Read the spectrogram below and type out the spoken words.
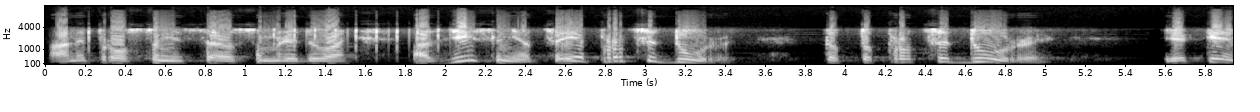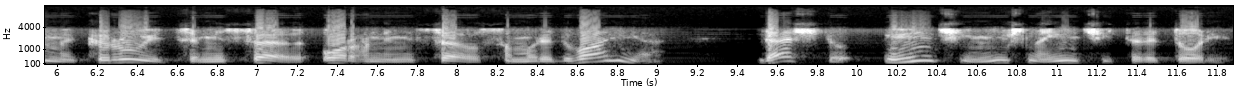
а не просто місцеве самоврядування. А здійснення це є процедури. Тобто процедури, якими керуються місцеві органи місцевого самоврядування, дещо інші, ніж на іншій території.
